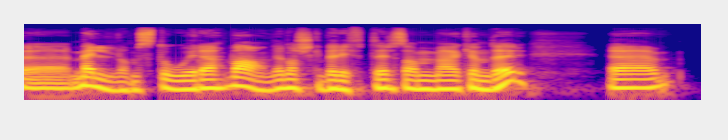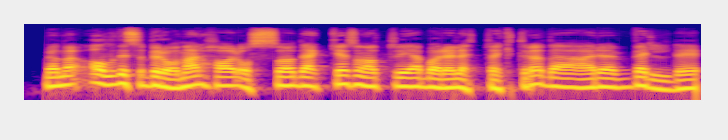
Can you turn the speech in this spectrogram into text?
eh, mellomstore, vanlige norske bedrifter som eh, kunder. Eh, men alle disse byråene her har også Det er ikke sånn at vi er bare lettvektere. Det er veldig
